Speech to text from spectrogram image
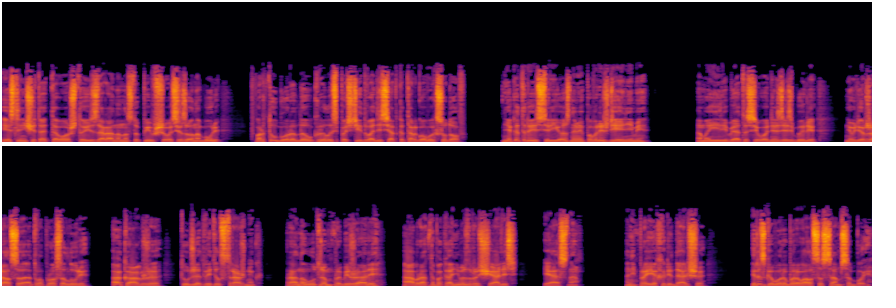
Если не считать того, что из-за рано наступившего сезона бурь в порту города укрылось почти два десятка торговых судов. Некоторые с серьезными повреждениями. А мои ребята сегодня здесь были? Не удержался от вопроса Лури. А как же? Тут же ответил стражник. Рано утром пробежали, а обратно пока не возвращались. Ясно. Они проехали дальше и разговор оборвался сам собой.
